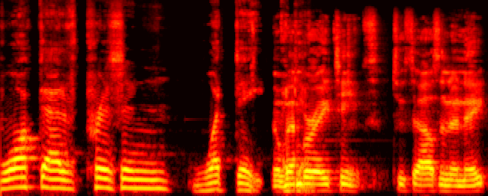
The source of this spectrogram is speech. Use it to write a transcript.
walked out of prison what date? November again? 18th, 2008.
